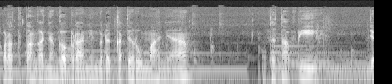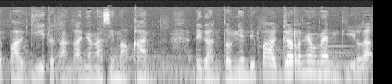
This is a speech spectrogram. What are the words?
para tetangganya nggak berani ngedekati rumahnya, tetapi tiap pagi tetangganya ngasih makan digantungin di pagarnya men. Gila.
